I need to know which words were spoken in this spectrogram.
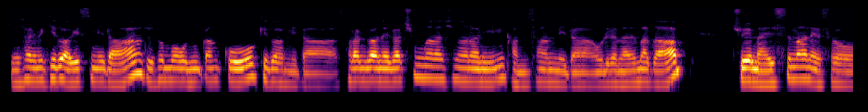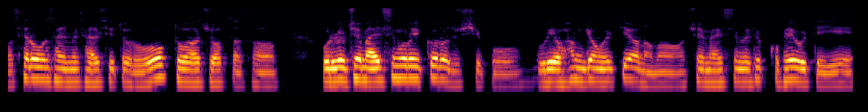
전사님이 기도하겠습니다. 두 손 모으고 눈 감고 기도합니다. 사랑과 내가 충만하신 하나님 감사합니다. 우리가 날마다 주의 말씀 안에서 새로운 삶을 살 수 있도록 도와주옵소서. 우리를 주의 말씀으로 이끌어 주시고 우리의 환경을 뛰어넘어 주의 말씀을 듣고 배울 때에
